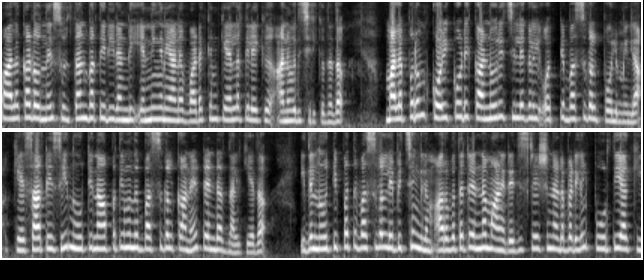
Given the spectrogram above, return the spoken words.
പാലക്കാട് ഒന്ന് സുൽത്താൻ ബത്തേരി രണ്ട് എന്നിങ്ങനെയാണ് വടക്കൻ കേരളത്തിലേക്ക് അനുവദിച്ചിരിക്കുന്നത്. മലപ്പുറം കോഴിക്കോട് കണ്ണൂർ ജില്ലകളിൽ ഒറ്റ ബസ്സുകൾ പോലുമില്ല. K S R T C നൂറ്റി നാൽപ്പത്തിമൂന്ന് ബസ്സുകൾക്കാണ് ടെൻഡർ നൽകിയത്. ഇതിൽ നൂറ്റിപ്പത്ത് ബസ്സുകൾ ലഭിച്ചെങ്കിലും അറുപത്തെട്ട് എണ്ണമാണ് രജിസ്ട്രേഷൻ നടപടികൾ പൂർത്തിയാക്കി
